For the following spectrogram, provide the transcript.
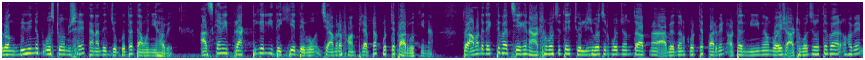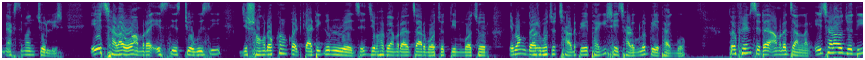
এবং বিভিন্ন পোস্ট অনুসারে তাদের যোগ্যতা তেমনই হবে। আজকে আমি প্র্যাকটিক্যালি দেখিয়ে দেব যে আমরা ফর্ম ফিল আপটা করতে পারব কি না তো আমরা দেখতে পাচ্ছি এখানে আঠারো বছর থেকে চল্লিশ বছর পর্যন্ত আপনার আবেদন করতে পারবেন, অর্থাৎ মিনিমাম বয়স আঠারো বছর হতে হবে ম্যাক্সিমাম চল্লিশ। এছাড়াও আমরা এসসি এসটি ওবিসি যে সংরক্ষণ ক্যাটেগরি রয়েছে, যেভাবে আমরা চার বছর, তিন বছর এবং দশ বছর ছাড় পেয়ে থাকি, সেই ছাড়গুলো পেয়ে থাকব। তো ফ্রেন্ডস এটা আমরা জানলাম। এছাড়াও যদি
